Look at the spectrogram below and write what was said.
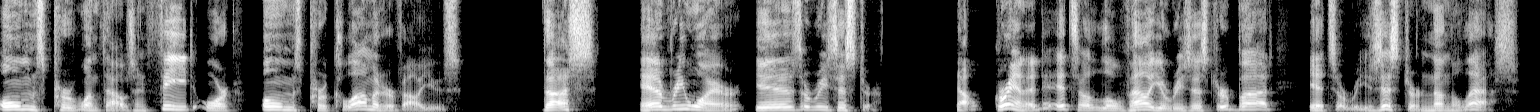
ohms per 1,000 feet or ohms per kilometer values. Thus, every wire is a resistor. Now, granted, it's a low value resistor, but it's a resistor nonetheless.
